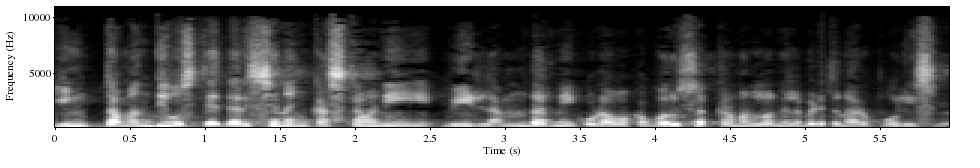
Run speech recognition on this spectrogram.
ఇంతమంది వస్తే దర్శనం కష్టమని వీళ్ళందరినీ కూడా ఒక వరుస క్రమంలో నిలబెడుతున్నారు పోలీసులు.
